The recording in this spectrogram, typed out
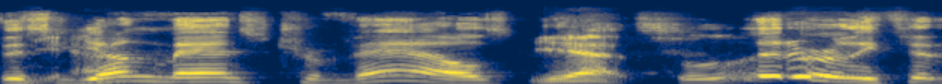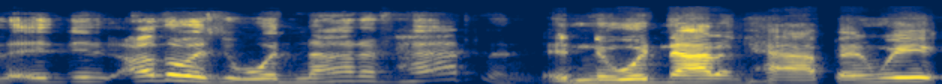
this yeah. young man's travails. Yes. Literally to it, it, otherwise it would not have happened. It would not have happened. We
